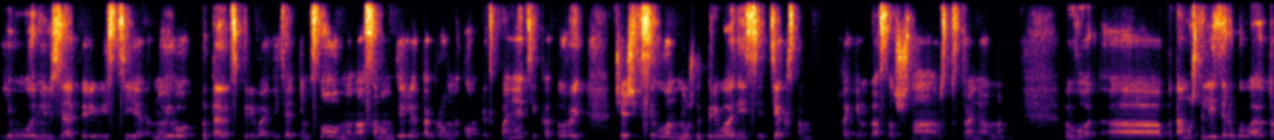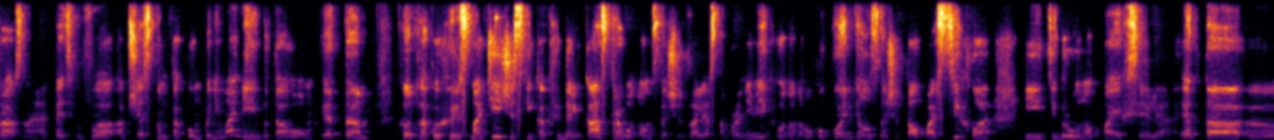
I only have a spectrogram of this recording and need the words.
Его нельзя перевести, ну, его пытаются переводить одним словом, но на самом деле это огромный комплекс понятий, который чаще всего нужно переводить текстом таким достаточно распространенным. Вот, а, потому что лидеры бывают разные. Опять в общественном таком понимании бытовом это кто-то такой харизматический, как Фидель Кастро, вот он, значит, залез на броневик, вот он руку поднял, значит, толпа стихла, и тигру ног моих сели. Это э,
